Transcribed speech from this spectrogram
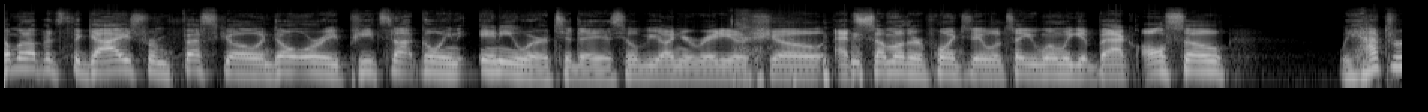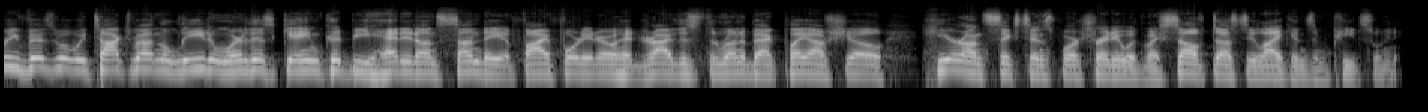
Coming up, it's the guys from Fescoe, and don't worry, Pete's not going anywhere today, as he'll be on your radio show at some other point today. We'll tell you when we get back. Also, we have to revisit what we talked about in the lead and where this game could be headed on Sunday at 548 Arrowhead Drive. This is the Run It Back Playoff Show here on 610 Sports Radio with myself, Dusty Likens, and Pete Sweeney.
